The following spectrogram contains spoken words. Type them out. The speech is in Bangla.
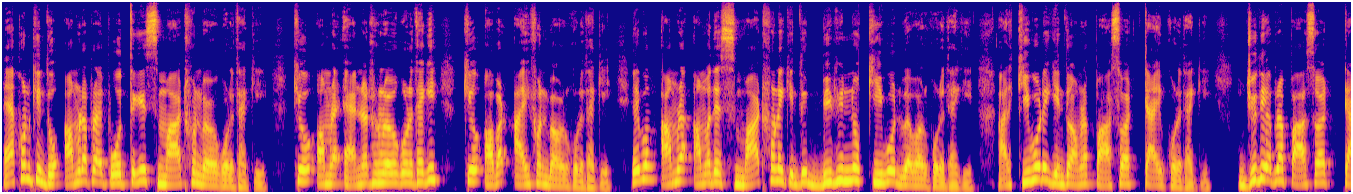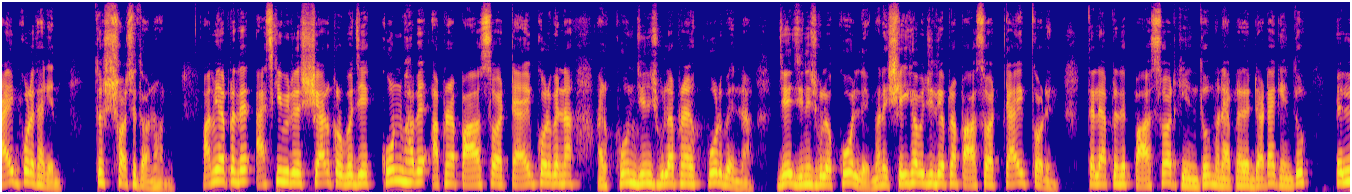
এখন কিন্তু আমরা প্রায় প্রত্যেকেই স্মার্টফোন ব্যবহার করে থাকি। কেউ আমরা অ্যান্ড্রয়েড ফোন ব্যবহার করে থাকি, কেউ আবার আইফোন ব্যবহার করে থাকি এবং আমরা আমাদের স্মার্টফোনে কিন্তু বিভিন্ন কিবোর্ড ব্যবহার করে থাকি। আর কিবোর্ডে কিন্তু আমরা পাসওয়ার্ড টাইপ করে থাকি। যদি আপনার পাসওয়ার্ড টাইপ করে থাকেন তো সচেতন হন। আমি আপনাদের আজকে ভিডিওতে শেয়ার করব যে কোনভাবে আপনারা পাসওয়ার্ড টাইপ করবেন না আর কোন জিনিসগুলো আপনারা করবেন না। যে জিনিসগুলো করলে মানে সেইভাবে যদি আপনারা পাসওয়ার্ড টাইপ করেন, তাহলে আপনাদের পাসওয়ার্ড কিন্তু মানে আপনাদের ডাটা কিন্তু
